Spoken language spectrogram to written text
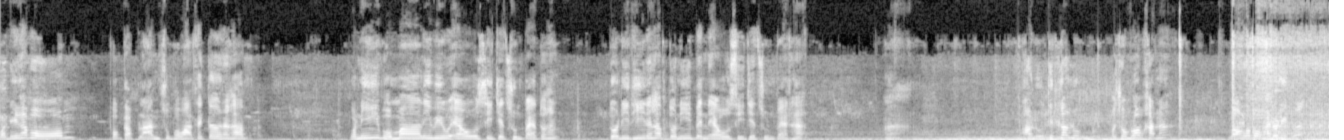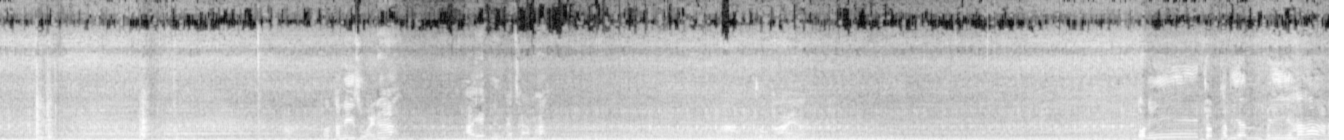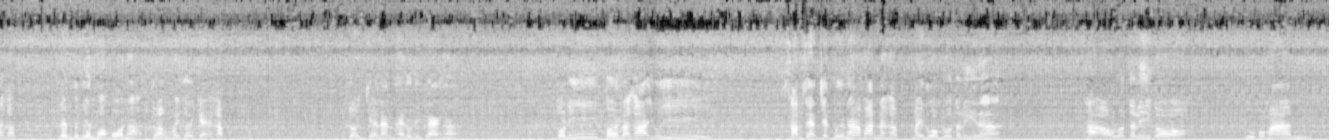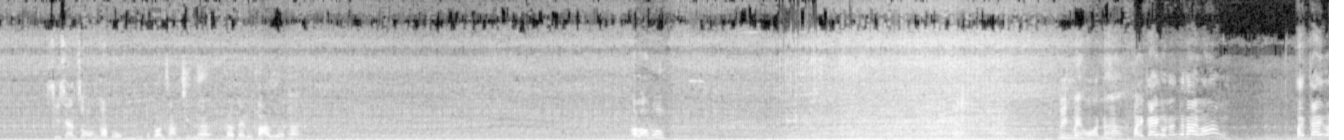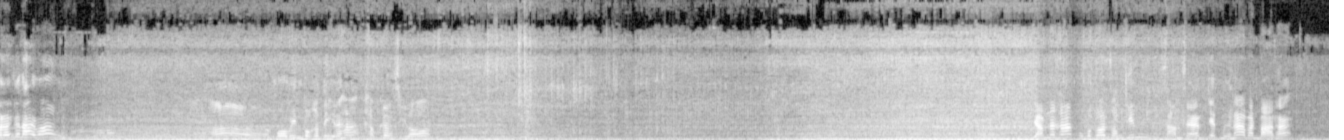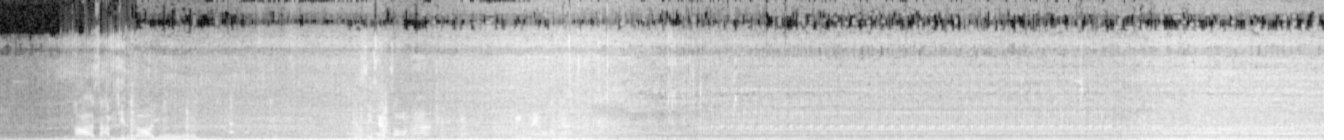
สวัสดีครับผมพบกับร้านสุภวะแท็กเตอร์นะครับ วันนี้ผมมารีวิว L 4 7 0 8 ตัวครับตัว DT นะครับ ตัวนี้เป็น L 4 7 0 8 ฮะอ่าเอาหนูติดเครื่องดูมาชมรอบคันฮะลองระบบไฮดรอลิกด้วยอ่าลอตเตอรี่สวยนะฮะ IX 1 8 3 ฮะอ่าช่วงท้ายฮะ ตัวนี้จดทะเบียนปี 55 นะครับ เล่มทะเบียนพร้อมโอนฮะ เครื่องไม่เคยแกะครับ เครื่องเกียร์แน่นไฮดรอลิกแรงฮะ ตัวนี้เปิดราคาอยู่ที่ 375,000 นะครับ ไม่รวมโรตารี่นะฮะ ถ้าเอาโรตารี่ก็อยู่ประมาณ 4,200ครับผม อุปกรณ์ 3 ชิ้นฮะ แล้วแต่ลูกค้าเลือกฮะ เอาลองดู งไม่หอนนะฮะ ไปไกลกว่านั้นก็ได้มั้ง ไปไกลกว่านั้นก็ได้มั้งเออโฟวินปกตินะฮะ ขับเครื่องสี่ล้อย้ำนะครับ อุปกรณ์ 2 ชิ้น 375,000 บาทฮะ ถ้า 3 ชิ้นก็อยู่ 4 2 0 0 นะฮะ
